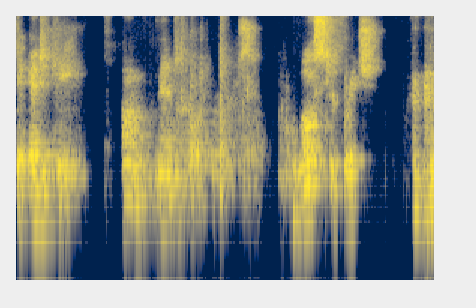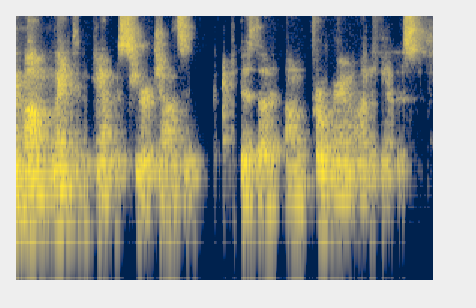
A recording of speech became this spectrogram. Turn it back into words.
to educate um mental health workers, most of which um went to the campus here at Johnson. Because the um program on the campus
